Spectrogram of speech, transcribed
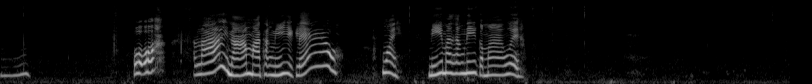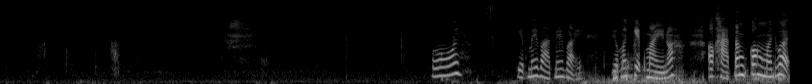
อืมโอ้อะไรน้ำมาทางนี้อีกแล้วเว้ยหนีมาทางนี้ก็มาเว้ย โอ้ยเก็บไม่บาดไม่ไหว เดี๋ยวมันเก็บใหม่เนาะ เอาขาตั้งกล้อง มาด้วย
